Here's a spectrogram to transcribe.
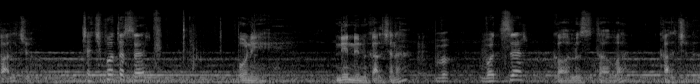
కాల్చు. చచ్చిపోతారు సార్. పోనీ నేను నిన్ను కాల్చనా? వద్దు సార్. కాలుస్తావా? కాల్చనా?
